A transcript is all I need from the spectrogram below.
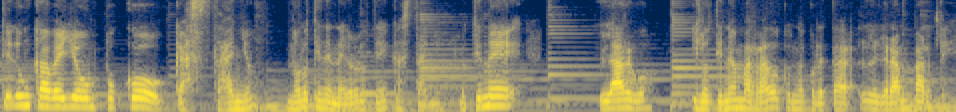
tiene un cabello un poco castaño. No lo tiene negro, lo tiene castaño. Lo tiene largo y lo tiene amarrado con una coleta gran parte,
